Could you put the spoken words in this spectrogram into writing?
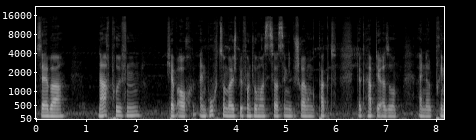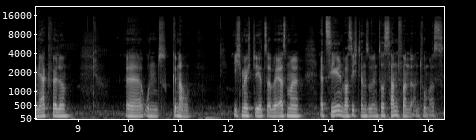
selber nachprüfen. Ich habe auch ein Buch zum Beispiel von Thomas Zass in die Beschreibung gepackt. Da habt ihr also eine Primärquelle. Äh, und genau, ich möchte jetzt aber erstmal erzählen, was ich denn so interessant fand an Thomas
